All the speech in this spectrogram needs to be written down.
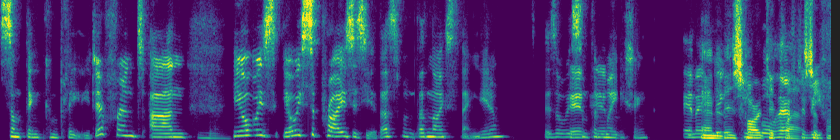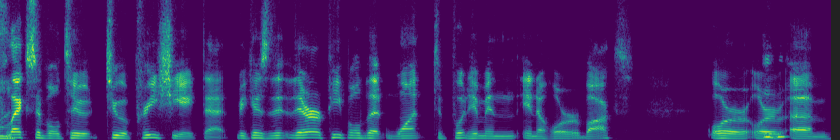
something completely different? And yeah. he always he always surprises you. That's the nice thing, you know. There's always and, something and, waiting. And I and think it's people to have classify. to be flexible to to appreciate that because th- there are people that want to put him in in a horror box or or mm-hmm. um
